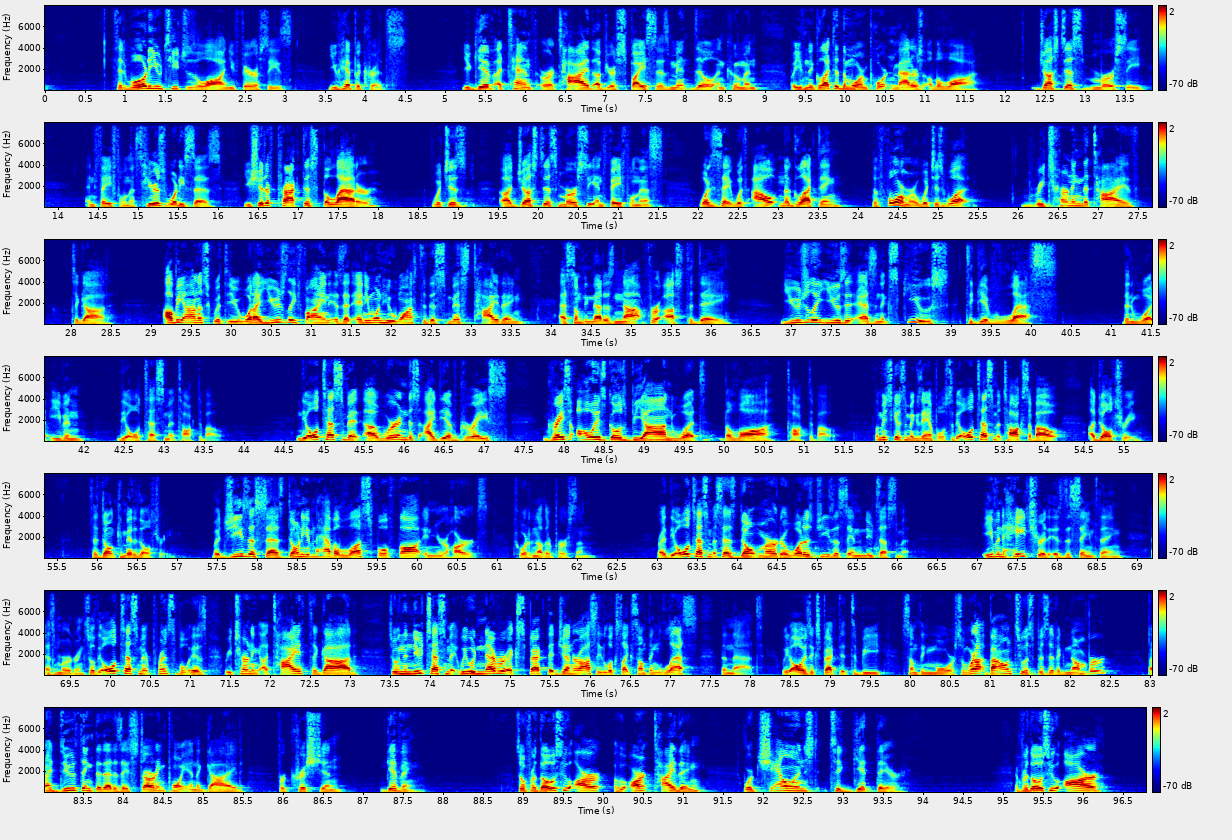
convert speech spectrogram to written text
said, Woe to you, teachers of the law, and you Pharisees, you hypocrites! You give a tenth or a tithe of your spices, mint, dill, and cumin but you've neglected the more important matters of the law justice, mercy, and faithfulness. Here's what he says You should have practiced the latter, which is uh, justice, mercy, and faithfulness. What does he say? Without neglecting the former, which is what? Returning the tithe to God. I'll be honest with you, what I usually find is that anyone who wants to dismiss tithing as something that is not for us today usually use it as an excuse to give less than what even the Old Testament talked about. In the Old Testament, uh, we're in this idea of grace. Grace always goes beyond what the law talked about. Let me just give some examples. So the Old Testament talks about adultery. It says don't commit adultery. But Jesus says don't even have a lustful thought in your heart toward another person. Right? The Old Testament says don't murder. What does Jesus say in the New Testament? Even hatred is the same thing as murdering. So the Old Testament principle is returning a tithe to God. So in the New Testament, we would never expect that generosity looks like something less than that. We'd always expect it to be something more. So we're not bound to a specific number, but I do think that that is a starting point and a guide for Christian giving. So for those who are who aren't tithing, we're challenged to get there. And for those who are,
